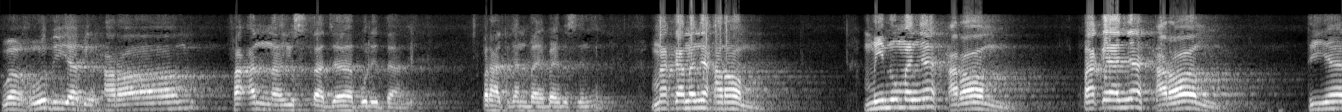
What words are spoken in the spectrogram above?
wa hudiya bil haram fa anna yustajabu lidzalik. Perhatikan baik-baik di sini makanannya haram, minumannya haram, pakaiannya haram. Dia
